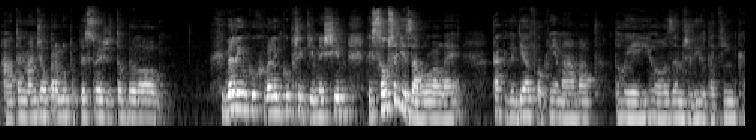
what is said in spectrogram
a ten manžel opravdu popisuje, že to bylo chvilinku, chvilinku předtím, než jim ty sousedi zavolali, tak viděl v okně mávat toho jejího zemřelého tatínka.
